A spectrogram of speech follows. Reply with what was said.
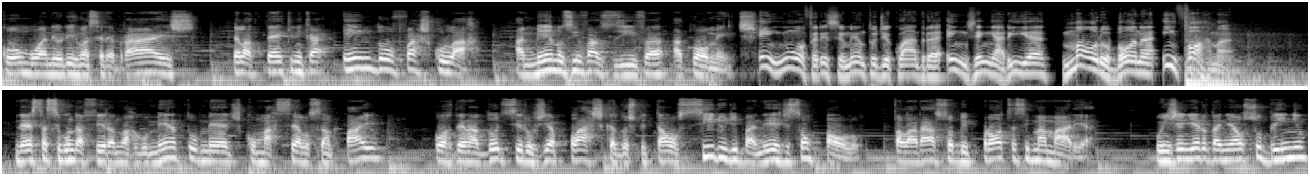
como aneurismas cerebrais, pela técnica endovascular, a menos invasiva atualmente. Em um oferecimento de quadra Engenharia, Mauro Bona informa. Nesta segunda-feira, no argumento, o médico Marcelo Sampaio, coordenador de cirurgia plástica do Hospital Sírio-Libanês de São Paulo, falará sobre prótese mamária. O engenheiro Daniel Sobrinho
